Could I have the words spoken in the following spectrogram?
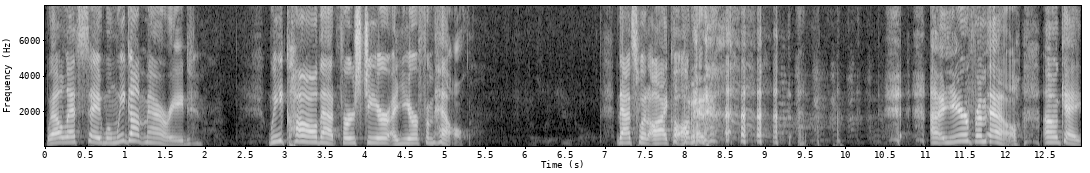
well, let's say when we got married, we call that first year a year from hell. That's what I called it. a year from hell. Okay,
